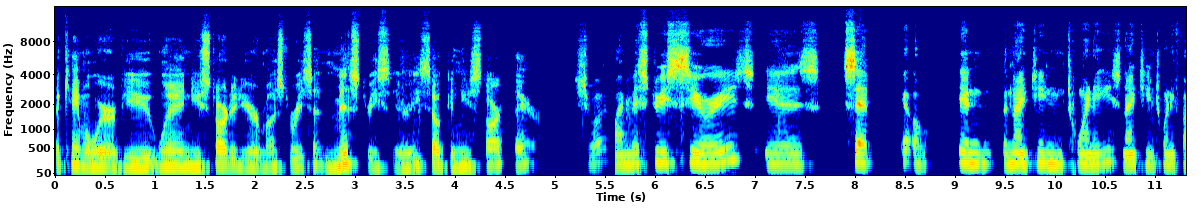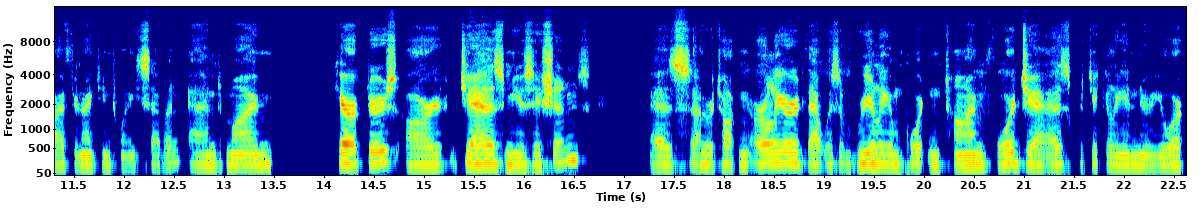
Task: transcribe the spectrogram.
became aware of you when you started your most recent mystery series. So, can you start there? Sure. My mystery series is set eh, oh, in the 1920s, 1925 through 1927, and my characters are jazz musicians. As uh, we were talking earlier, that was a really important time for jazz, particularly in New York,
